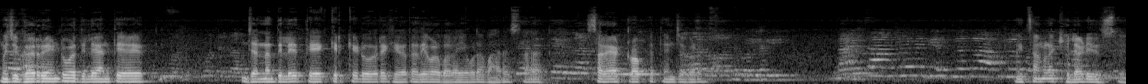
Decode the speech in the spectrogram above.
म्हणजे घर रेंटवर दिले आणि ते ज्यांना दिले ते क्रिकेट वगैरे खेळतात एवढं बघा एवढा भारत सगळ्या सगळ्या ट्रॉप आहेत त्यांच्याकडे. मी चांगला खिलाडी दिसतोय.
